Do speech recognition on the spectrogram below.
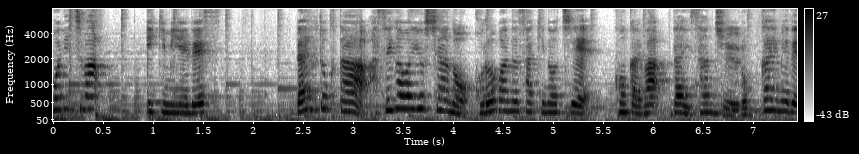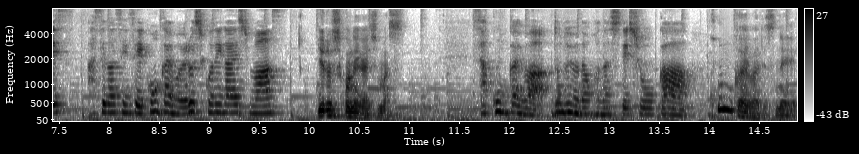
こんにちは、生きみえです。ライフドクター長谷川芳也の転ばぬ先の知恵。今回は第36回目です。長谷川先生今回もよろしくお願いします。よろしくお願いします。さあ今回はどのようなお話でしょうか？今回はですね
